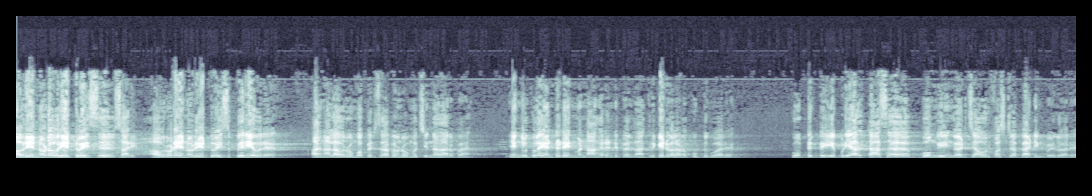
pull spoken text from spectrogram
அவர் என்னோட ஒரு எட்டு வயசு சாரி அவரோட என்னோட எட்டு வயசு பெரியவர். அதனால அவர் ரொம்ப பெருசாக இருப்பேன் ரொம்ப சின்னதாக இருப்பேன். எங்களுக்குள்ள என்டர்டைன்மெண்ட் நாங்கள் ரெண்டு பேர் தான். கிரிக்கெட் விளையாட கூப்பிட்டுக்குவாரு. கூப்பிட்டுக்கிட்டு எப்படியாவது டாஸை போங்க இங்க அடிச்சு அவர் ஃபர்ஸ்ட்டாக பேட்டிங் போயிடுவாரு.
